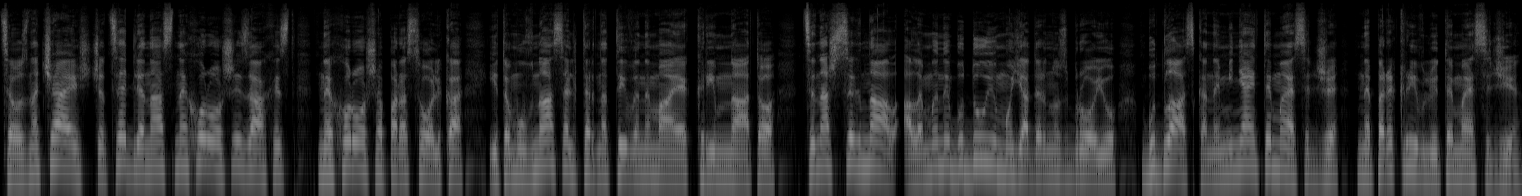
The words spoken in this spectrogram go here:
Це означає, що це для нас не хороший захист, не хороша парасолька, і тому в нас альтернативи немає, крім НАТО. Це наш сигнал, але ми не будуємо ядерну зброю. Будь ласка, не міняйте меседжі, не перекривлюйте меседжі.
